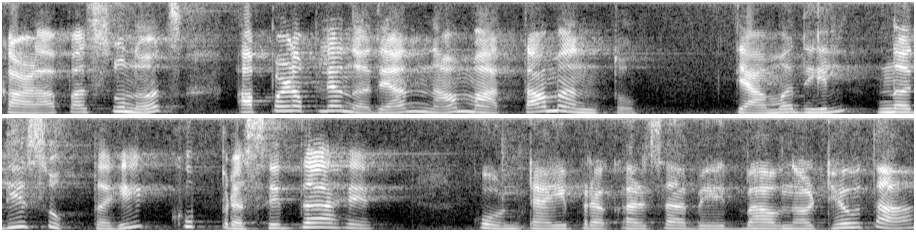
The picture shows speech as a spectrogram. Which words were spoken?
काळापासूनच आपण आपल्या नद्यांना माता मानतो. त्यामधील नदी सुक्तही खूप प्रसिद्ध आहे. कोणत्याही प्रकारचा भेदभाव न ठेवता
